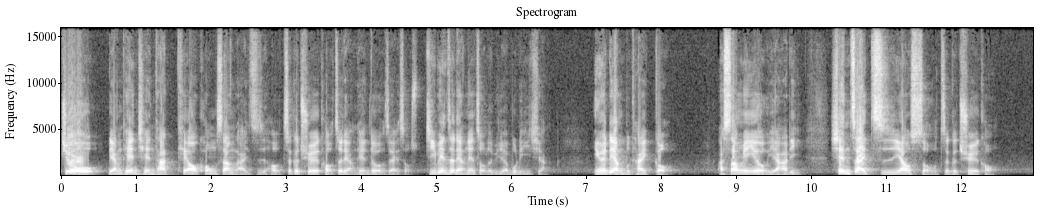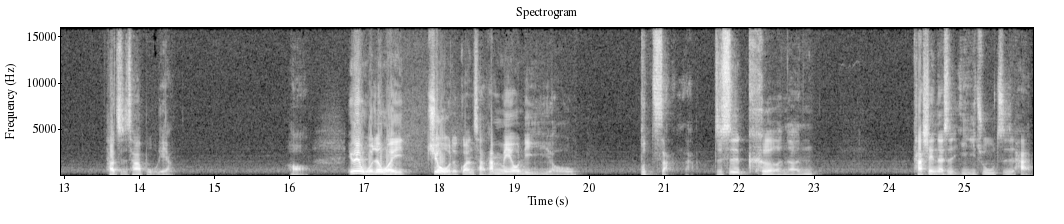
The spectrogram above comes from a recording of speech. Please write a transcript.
就两天前它跳空上来之后，这个缺口这两天都有在走，即便这两天走的比较不理想，因为量不太够啊，上面又有压力，现在只要守这个缺口，它只差补量。好，因为我认为就我的观察，它没有理由不涨啦，只是可能他现在是遗珠之憾，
